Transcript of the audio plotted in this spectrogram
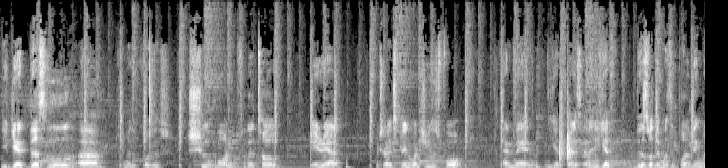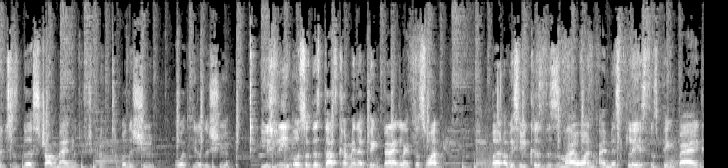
you get this little uh what do you call this? Shoe horn for the toe area, which I'll explain what you use it for. And then you get this, and then you get this is what the most important thing, which is the strong magnet which you put at the top of the shoe or the the shoe. Usually also this does come in a pink bag like this one. But obviously because this is my one, I misplaced this pink bag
